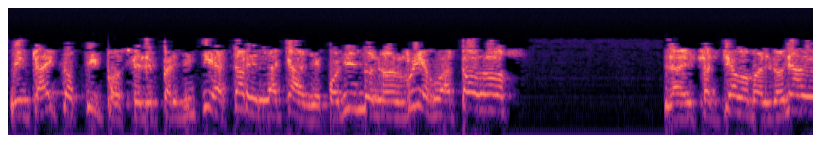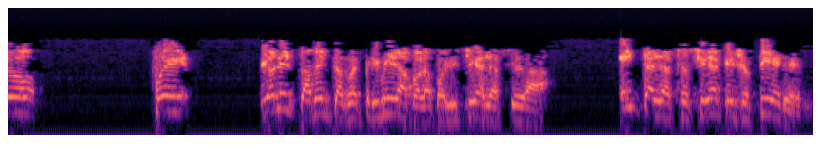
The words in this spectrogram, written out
Mientras a estos tipos se les permitía estar en la calle poniéndonos en riesgo a todos, la de Santiago Maldonado fue violentamente reprimida por la policía de la ciudad. Esta es la sociedad que ellos quieren.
